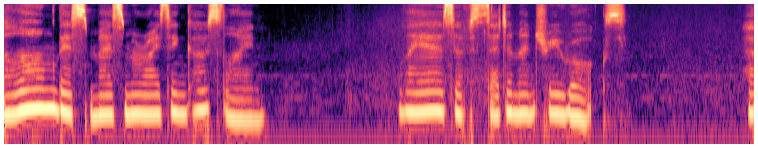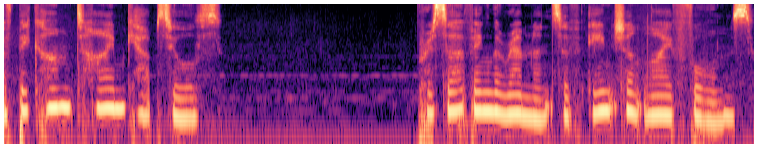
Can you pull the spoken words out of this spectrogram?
Along this mesmerizing coastline, layers of sedimentary rocks have become time capsules, preserving the remnants of ancient life forms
